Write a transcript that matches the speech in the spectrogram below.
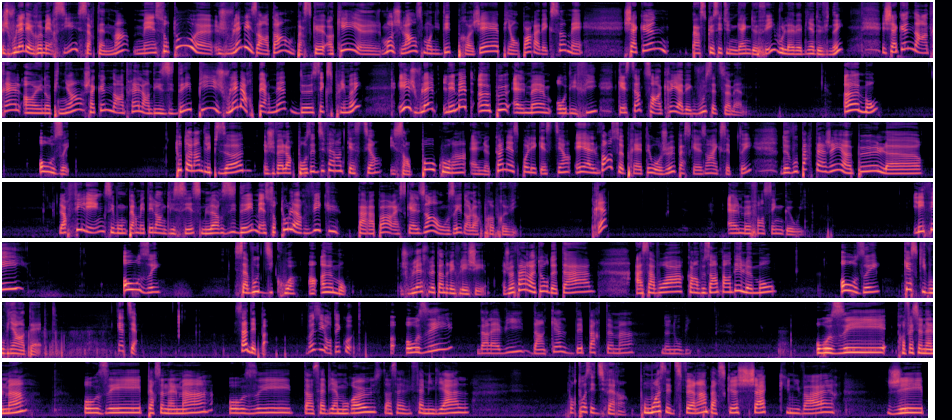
je voulais les remercier, certainement, mais surtout, euh, je voulais les entendre parce que, OK, euh, moi, je lance mon idée de projet, puis on part avec ça, mais chacune, parce que c'est une gang de filles, vous l'avez bien deviné, chacune d'entre elles a une opinion, chacune d'entre elles a des idées, puis je voulais leur permettre de s'exprimer. Et je voulais les mettre un peu elles-mêmes au défi. Question de s'ancrer avec vous cette semaine. Un mot, oser. Tout au long de l'épisode, je vais leur poser différentes questions. Ils sont pas au courant, elles ne connaissent pas les questions et elles vont se prêter au jeu parce qu'elles ont accepté de vous partager un peu leur leur feeling, si vous me permettez l'anglicisme, leurs idées, mais surtout leur vécu par rapport à ce qu'elles ont osé dans leur propre vie. Prêtes? Elles me font signe que oui. Les filles, osez ça vous dit quoi en un mot? Je vous laisse le temps de réfléchir. Je vais faire un tour de table à savoir quand vous entendez le mot oser, qu'est-ce qui vous vient en tête? Katia. Ça dépend. Vas-y, on t'écoute. Oser dans la vie, dans quel département de nos vies? Oser professionnellement, oser personnellement, oser dans sa vie amoureuse, dans sa vie familiale. Pour toi, c'est différent. Pour moi, c'est différent parce que chaque univers, j'ai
